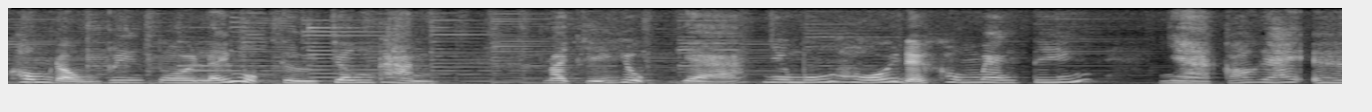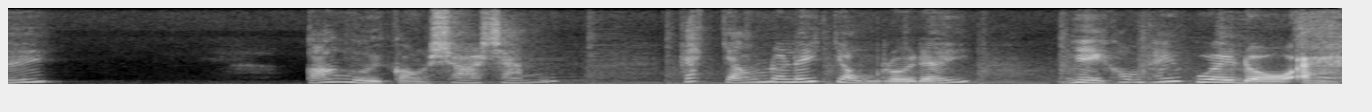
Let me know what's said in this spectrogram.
không động viên tôi lấy một từ chân thành, mà chỉ dục giả như muốn hối để không mang tiếng, nhà có gái ế có người còn so sánh. Các cháu nó lấy chồng rồi đấy dì không thấy quê độ à.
